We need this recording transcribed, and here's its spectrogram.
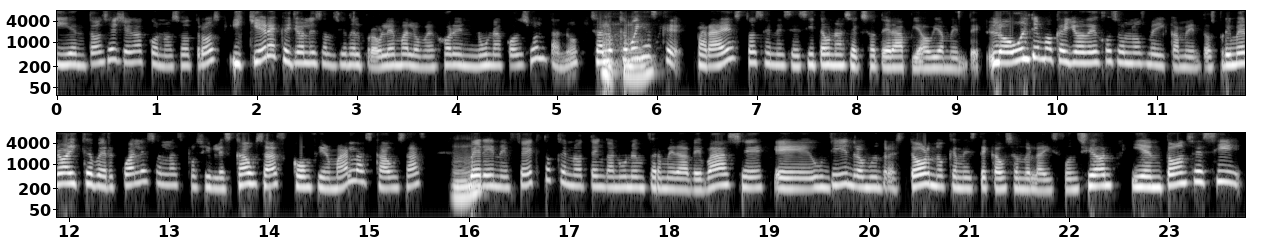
y entonces llega con nosotros y quiere que yo le solucione el problema a lo mejor en una consulta, ¿no? O sea, lo que voy es que para esto se necesita una sexoterapia, obviamente. Lo último que yo dejo son los medicamentos. Primero hay que ver cuáles son las posibles causas, confirmar las causas, ver en efecto que no tengan una enfermedad de base, eh, un síndrome, un trastorno que me esté causando la disfunción. Y entonces sí,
